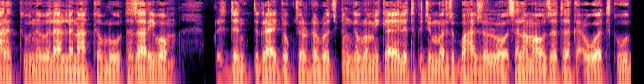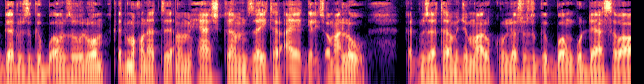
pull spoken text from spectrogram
ኣረክብ ንብል ኣለና ክብሉ ተዛሪቦም። ፕረዚደንት ትግራይ ዶክተር ደብረፅዮን ገብረሚካኤል እቲ ክጅመር ዝበሃል ዘሎ ሰላማዊ ዘተ ክዕወት ክውገዱ ዝግብኦም ዝብልዎም ቅድመ ኩነት ምምሕያሽ ከም ዘይተርኣየ ገሊፆም ኣለው። ቅድሚ ዘተ ምጅማሩ ክምለሱ ዝግብኦም ጉዳያት ሰብኣዊ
